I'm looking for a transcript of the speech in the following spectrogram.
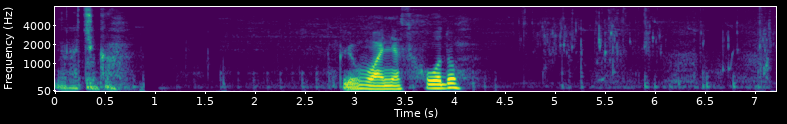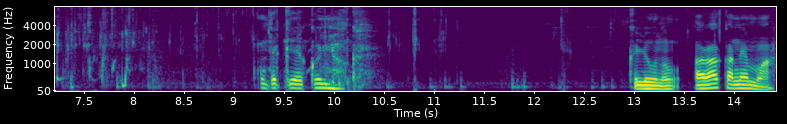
Нарачка. Клювання з ходу. Отакий окуньок. Клюнув, а рака нема.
